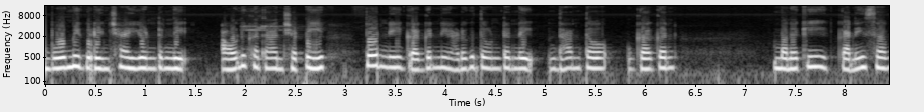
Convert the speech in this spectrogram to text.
భూమి గురించి అయి ఉంటుంది. అవును కదా అని చెప్పి పూర్ణి గగన్ని అడుగుతూ ఉంటుంది. దాంతో గగన్ మనకి కనీసం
